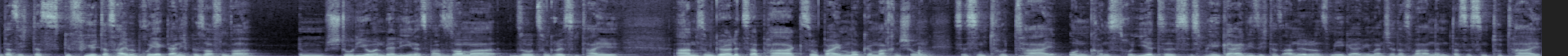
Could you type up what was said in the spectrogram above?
dass ich das gefühlt das halbe Projekt eigentlich besoffen war im Studio in Berlin. Es war Sommer, so zum größten Teil abends im Görlitzer Park, so beim Mucke machen schon. Es ist ein total unkonstruiertes, ist mir egal, wie sich das anhört und es ist mir egal, wie mancher das wahrnimmt. Das ist ein total,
